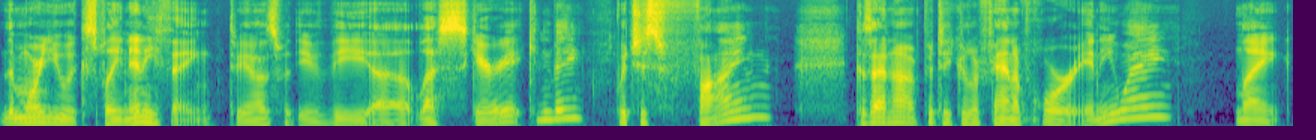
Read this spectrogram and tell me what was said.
the more you explain anything, to be honest with you, the uh, less scary it can be, which is fine because I'm not a particular fan of horror anyway. Like,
